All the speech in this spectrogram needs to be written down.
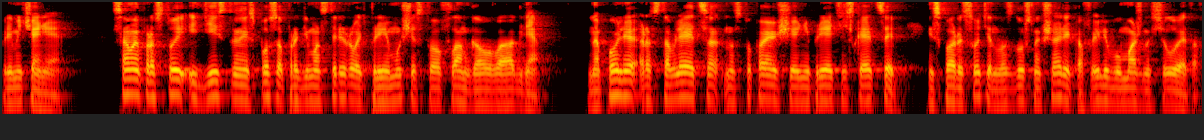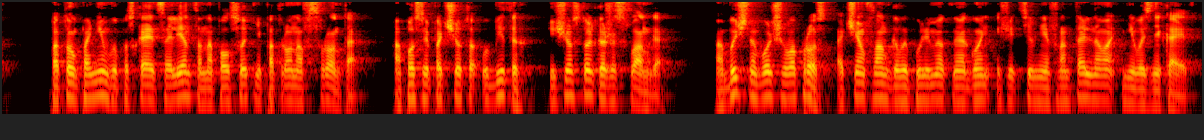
Примечание. Самый простой и действенный способ продемонстрировать преимущество флангового огня. На поле расставляется наступающая неприятельская цепь из пары сотен воздушных шариков или бумажных силуэтов. Потом по ним выпускается лента на полсотни патронов с фронта, а после подсчета убитых еще столько же с фланга. Обычно больше вопрос, а чем фланговый пулеметный огонь эффективнее фронтального, не возникает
